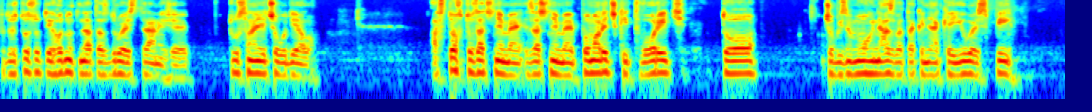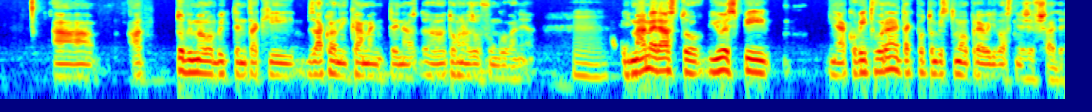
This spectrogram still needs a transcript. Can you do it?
pretože to sú tie hodnoty na tá z druhej strany, že tu sa na niečo udialo a z tohto začneme, začneme pomaličky tvoriť to, čo by sme mohli nazvať také nejaké USP. A, a to by malo byť ten taký základný kameň tej, toho nášho fungovania. Hmm. Keď máme raz to USP nejako vytvorené, tak potom by si to mal prejaviť vlastne, že všade.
